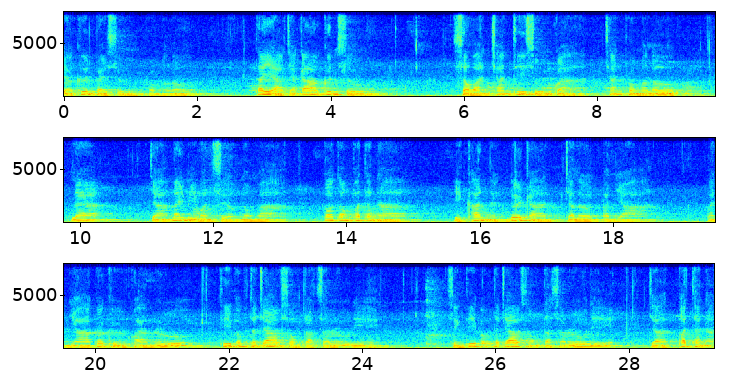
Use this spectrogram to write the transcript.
จะขึ้นไปสู่พรหมโลก ถ้าอยากจะก้าวขึ้นสู่ สวรรค์ชั้นที่สูงกว่าชั้นพรหมโลก และจะไม่มีวันเสื่อมลงมา ก็ต้องพัฒนาอีกขั้นหนึ่งด้วยการเจริญปัญญา ปัญญาก็คือความรู้ที่พระพุทธเจ้าทรงตรัสรู้นี่เองสิ่งที่พระพุทธเจ้าทรงตรัสรู้นี้ จะพัฒนา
